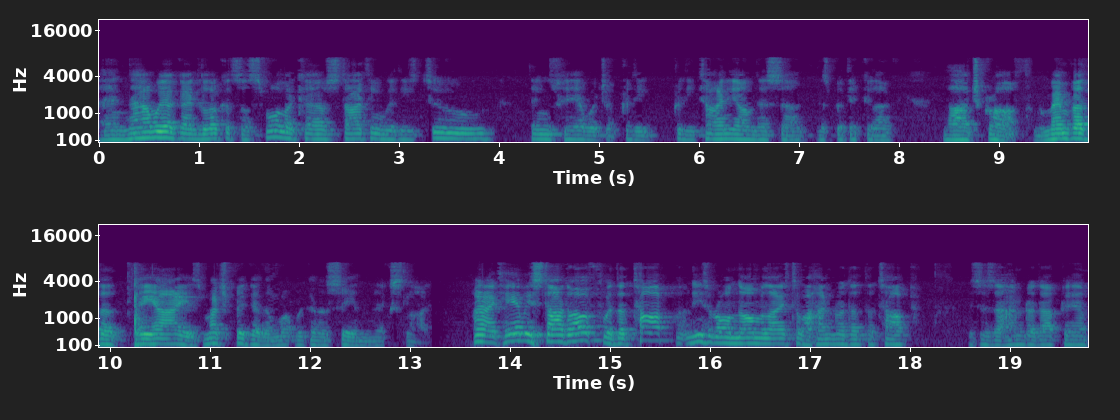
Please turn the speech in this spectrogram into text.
And now we are going to look at some smaller curves, starting with these two things here, which are pretty pretty tiny on this uh, this particular large graph. Remember that AI is much bigger than what we're going to see in the next slide. All right, here we start off with the top. And these are all normalized to 100 at the top. This is 100 up here.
